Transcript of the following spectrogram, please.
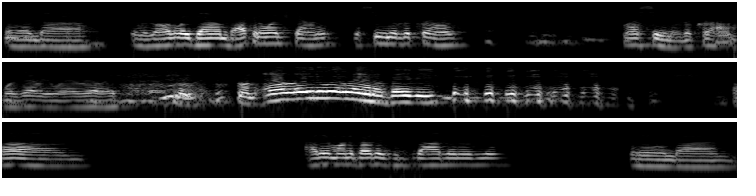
and uh, it was all the way down back in Orange County, the scene of the crime. My scene of the crime was everywhere, really. from, from LA to Atlanta, baby. um, I didn't want to go to the job interview. And um,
